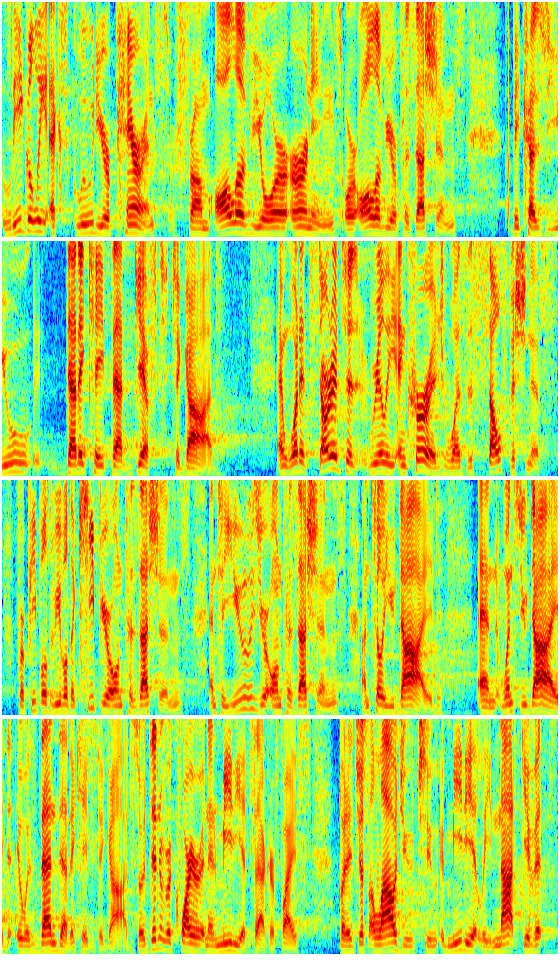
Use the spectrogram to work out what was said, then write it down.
legally exclude your parents from all of your earnings or all of your possessions because you dedicate that gift to God. And what it started to really encourage was this selfishness for people to be able to keep your own possessions and to use your own possessions until you died. And once you died, it was then dedicated to God. So it didn't require an immediate sacrifice, but it just allowed you to immediately not give it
